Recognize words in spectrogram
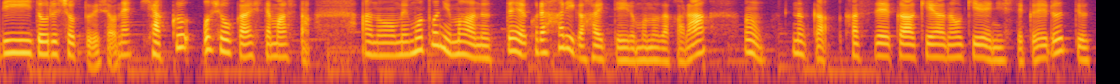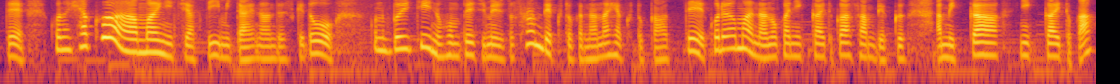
リードルショットですよね。100を紹介してました。あの目元にまあ塗ってこれ針が入っているものだからうん。なんか活性化毛穴をきれいにしてくれるって言ってこの100は毎日やっていいみたいなんですけどこの VT のホームページ見ると300とか700とかあってこれはまあ7日に1回とか300あ3日に1回とか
